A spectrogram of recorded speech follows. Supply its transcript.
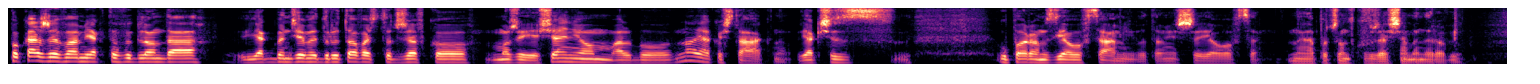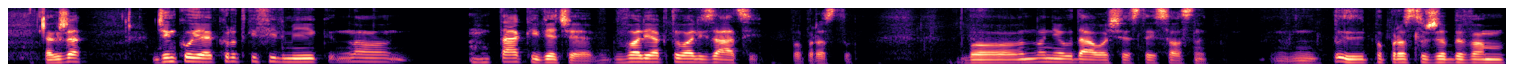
pokażę Wam, jak to wygląda, jak będziemy drutować to drzewko, może jesienią, albo no jakoś tak, no, jak się z, uporam z jałowcami, bo tam jeszcze jałowce na początku września będę robił. Także dziękuję, krótki filmik, no taki wiecie, gwoli aktualizacji po prostu, bo no nie udało się z tej sosny po prostu, żeby wam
